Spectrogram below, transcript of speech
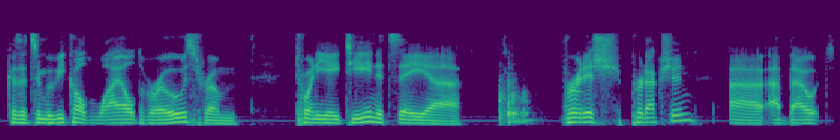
because it's a movie called Wild Rose from 2018. It's a uh, British production uh, about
